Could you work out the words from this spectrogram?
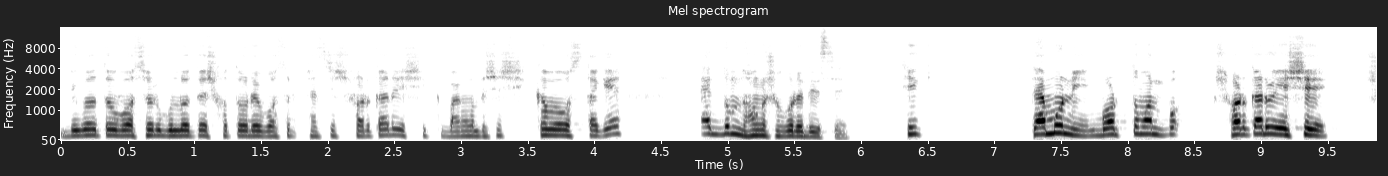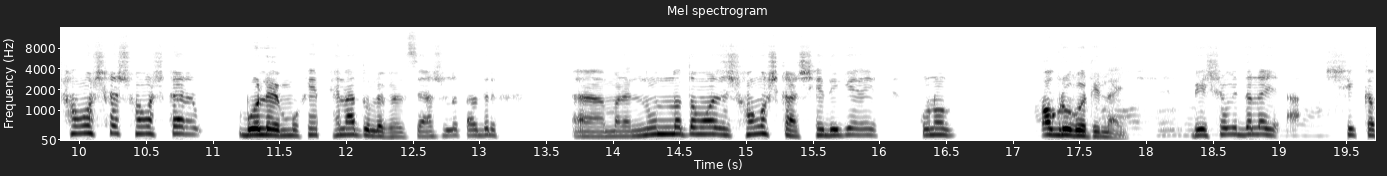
বিগত বছরগুলোতে সতেরো বছর ফ্যাসিস্ট সরকার এই বাংলাদেশের শিক্ষা ব্যবস্থাকে একদম ধ্বংস করে দিয়েছে। ঠিক তেমনি বর্তমান সরকারও এসে সংস্কার সংস্কার বলে মুখে ফেনা তুলে ফেলছে। আসলে তাদের আহ, মানে ন্যূনতম যে সংস্কার সেদিকে কোনো অগ্রগতি নাই। বিশ্ববিদ্যালয় শিক্ষা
